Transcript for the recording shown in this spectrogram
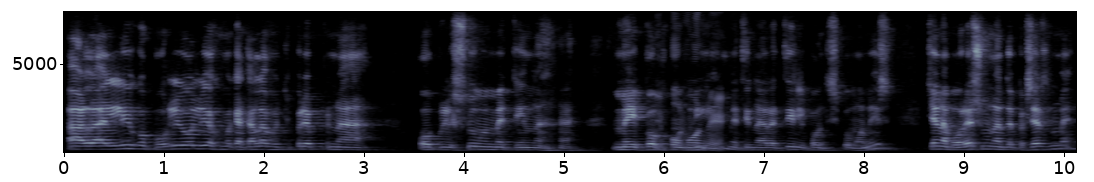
αλλά λίγο πολύ όλοι έχουμε καταλάβει ότι πρέπει να οπλιστούμε με την με υπομονή, Υπομονή. με την αρετή λοιπόν της υπομονής και να μπορέσουμε να αντεπεξέλθουμε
